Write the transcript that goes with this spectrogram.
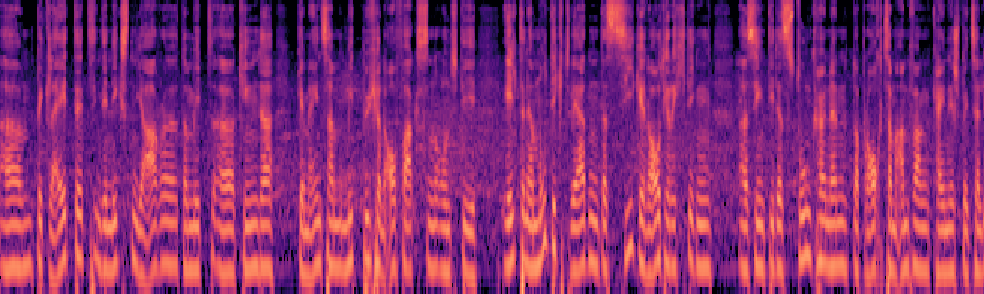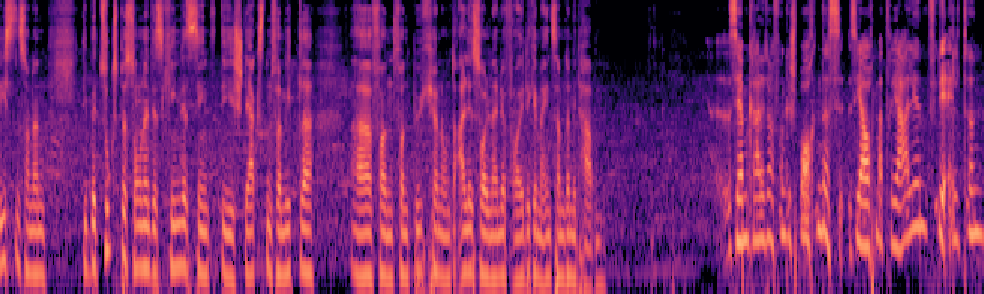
ähm, begleitet in den nächsten Jahren, damit äh, Kinder gemeinsam mit Büchern aufwachsen und die Eltern ermutigt werden, dass sie genau die richtigen äh, sind, die das tun können. Da braucht es am Anfang keine Spezialisten, sondern die Bezugspersonen des Kindes sind die stärksten Vermittler äh, von, von Büchern und alle sollen eine Freude gemeinsam damit haben. Sie haben gerade davon gesprochen, dass Sie auch Materialien für die Eltern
